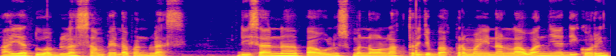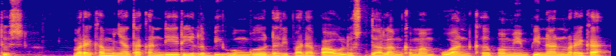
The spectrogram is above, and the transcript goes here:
ayat 12 sampai 18. Di sana Paulus menolak terjebak permainan lawannya di Korintus. Mereka menyatakan diri lebih unggul daripada Paulus dalam kemampuan kepemimpinan mereka.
